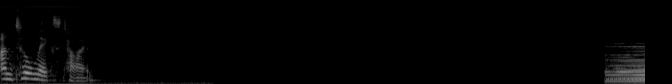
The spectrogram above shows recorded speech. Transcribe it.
until next time. Bye.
